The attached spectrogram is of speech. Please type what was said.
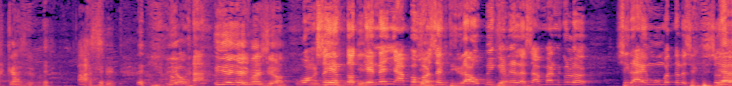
tegas itu. Asik. Iya, iya ya Mas ya. Wong sing entut kene nyapa kok Iya. sing diraupi kene lho sampean ku lho sirahe mumet disuntik Ya,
